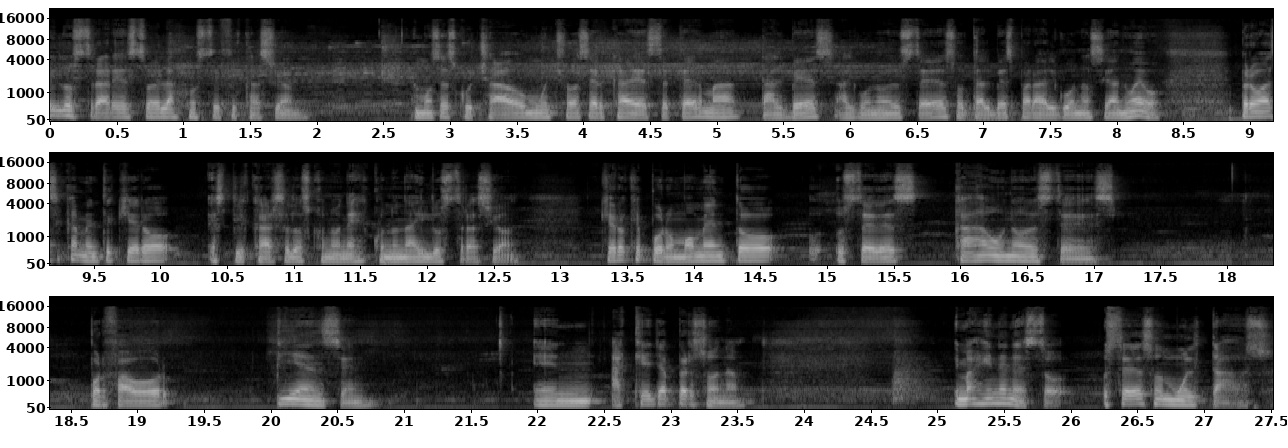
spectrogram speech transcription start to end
ilustrar esto de la justificación. Hemos escuchado mucho acerca de este tema, tal vez alguno de ustedes o tal vez para algunos sea nuevo, pero básicamente quiero explicárselos con una, con una ilustración. Quiero que por un momento ustedes, cada uno de ustedes, por favor, piensen en aquella persona. Imaginen esto, ustedes son multados,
